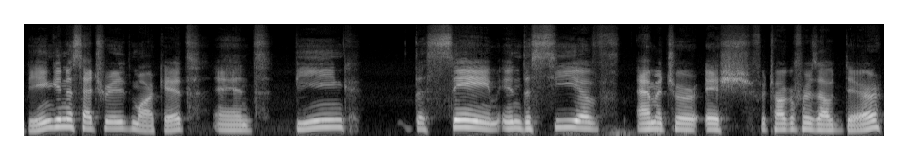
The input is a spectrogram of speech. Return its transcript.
being in a saturated market and being the same in the sea of amateur-ish photographers out there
